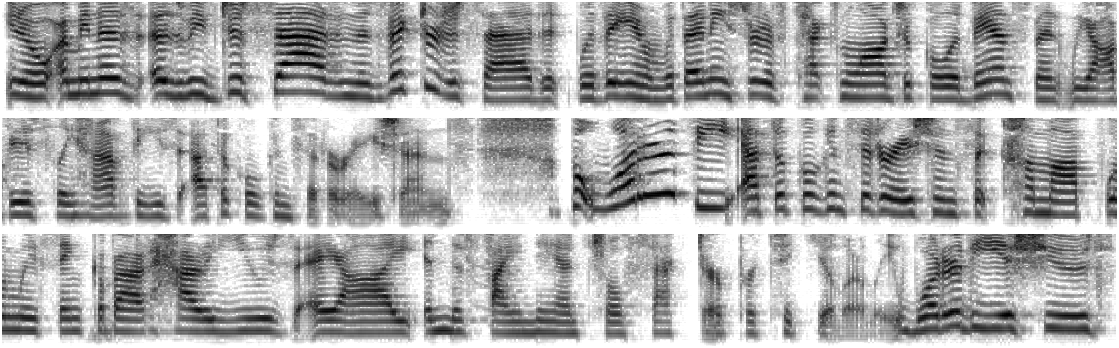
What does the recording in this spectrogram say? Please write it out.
you know i mean as as we've just said and as victor just said with you know with any sort of technological advancement we obviously have these ethical considerations. But what are the ethical considerations that come up when we think about how to use ai in the financial sector particularly? What are the issues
